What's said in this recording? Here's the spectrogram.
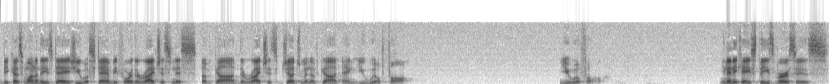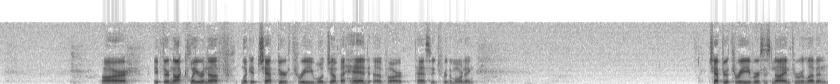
Because one of these days you will stand before the righteousness of God, the righteous judgment of God, and you will fall you will fall. In any case, these verses are, if they're not clear enough, look at chapter 3. We'll jump ahead of our passage for the morning. Chapter 3, verses 9 through 11.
